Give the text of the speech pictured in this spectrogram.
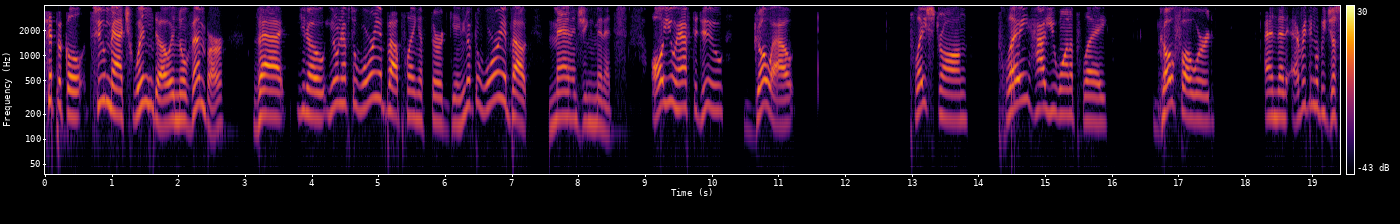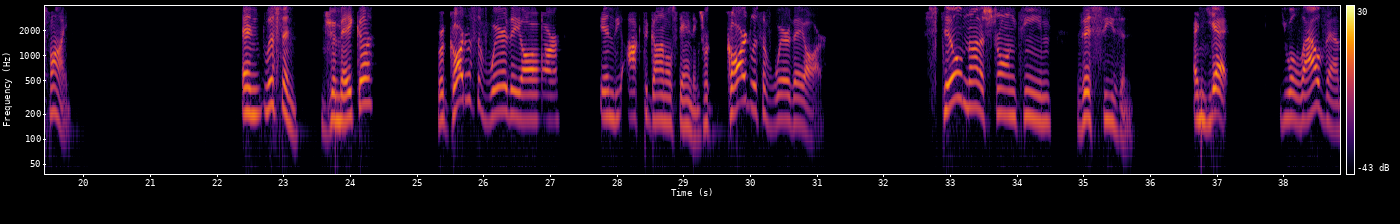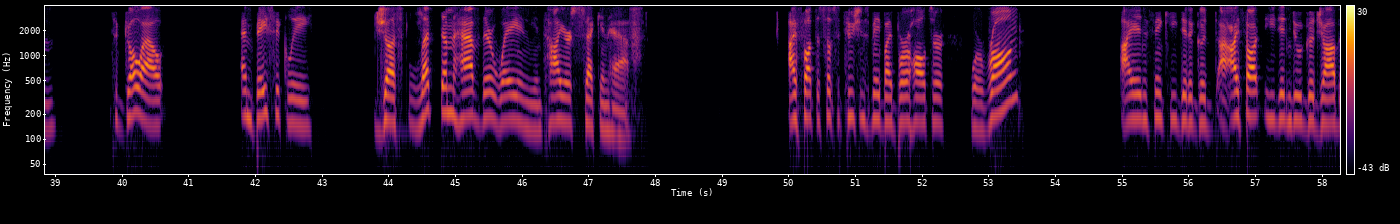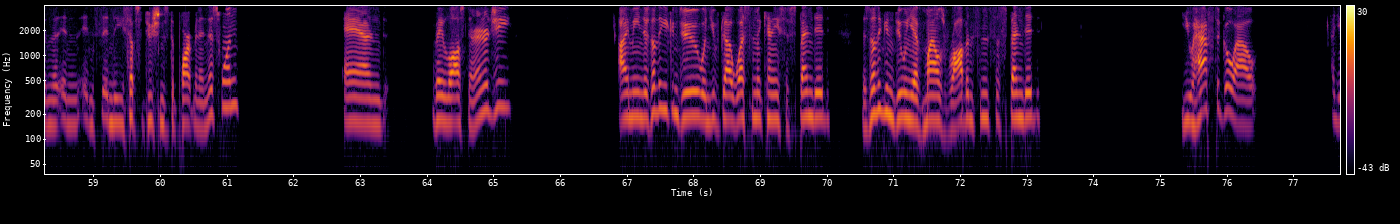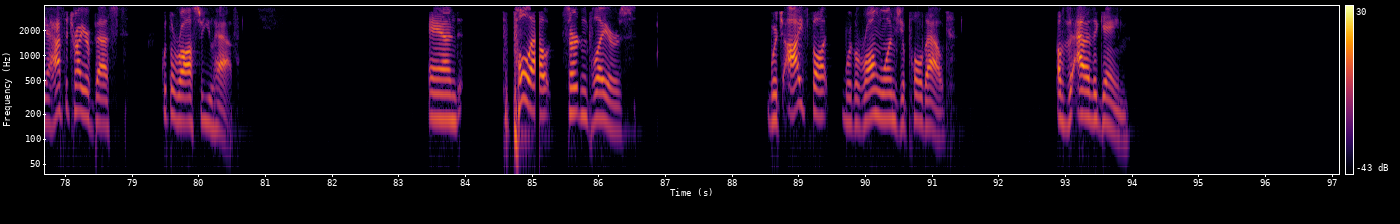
typical two-match window in November that, you know, you don't have to worry about playing a third game. You don't have to worry about managing minutes. All you have to do, go out, play strong, play how you want to play, go forward, and then everything will be just fine. And listen, Jamaica, regardless of where they are in the octagonal standings, regardless of where they are, still not a strong team this season. And yet, you allow them to go out and basically just let them have their way in the entire second half. I thought the substitutions made by Berhalter were wrong. I didn't think he did a good. I thought he didn't do a good job in the in in, in the substitutions department in this one, and they lost their energy. I mean, there's nothing you can do when you've got Weston McKennie suspended. There's nothing you can do when you have Miles Robinson suspended. You have to go out and you have to try your best with the roster you have. And to pull out certain players, which I thought were the wrong ones you pulled out of the, out of the game.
